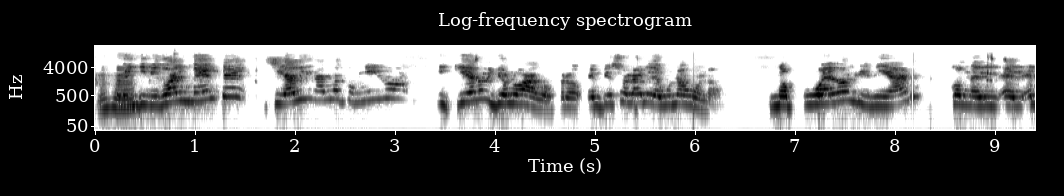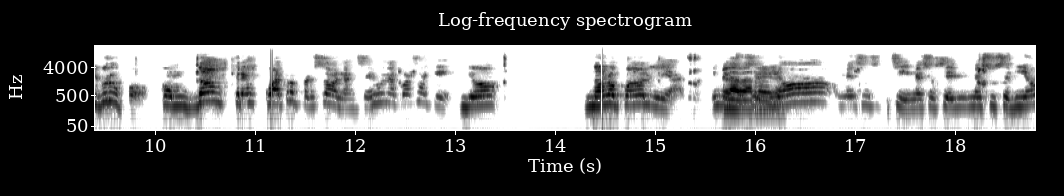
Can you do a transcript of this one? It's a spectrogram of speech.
pero individualmente, si alguien habla conmigo y quiero, yo lo hago, pero empiezo a hablar de uno a uno. No puedo lidiar con el, el, el grupo, con dos, tres, cuatro personas. Es una cosa que yo no lo puedo lidiar. Y me sucedió, me, sí, me sucedió, me sucedió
